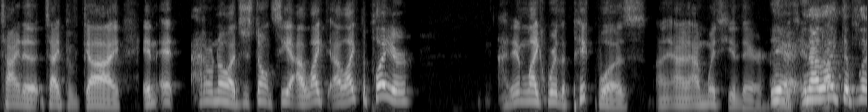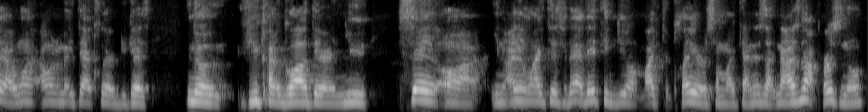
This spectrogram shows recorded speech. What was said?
kind of type of guy? And, and, I don't know. I just don't see it. I like I like the player. I didn't like where the pick was. I, am with you there. I'm yeah, you. and I like the player. I want I want to make that clear because you know if you kind of go out there and you say, oh, you know, I didn't like this or that, they think you don't like the player or something like that. And it's like, no, it's not personal.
